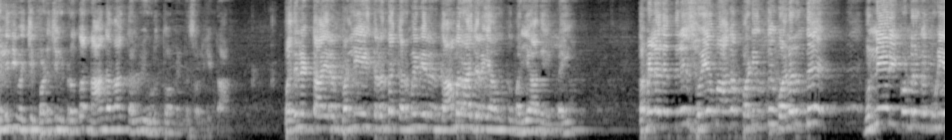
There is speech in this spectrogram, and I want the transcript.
எழுதி வச்சு படிச்சுக்கிட்டு இருந்தோம். நாங்க தான் கல்வி கொடுத்தோம் என்று சொல்கிறார் பதினெட்டாயிரம் பள்ளியை திறந்த கர்ம வீரர் காமராஜர் ஐயாவுக்கு மரியாதை இல்லை. தமிழகத்திலே சுயமாக படித்து வளர்ந்து முன்னேறி கொண்டிருக்கக்கூடிய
